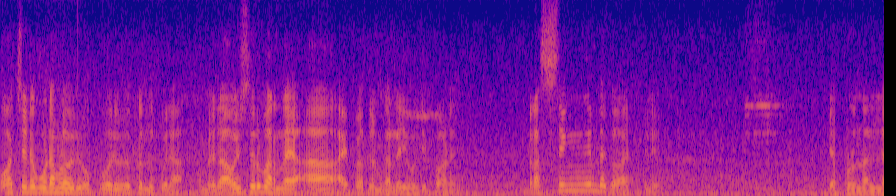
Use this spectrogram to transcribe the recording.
ഓച്ചയുടെ കൂടെ നമ്മൾ ഒരു ഒരു ഒരുക്കം നിൽക്കില്ല നമ്മൾ രാവശ്വർ പറഞ്ഞ ആ അഭിപ്രായത്തിൽ നമുക്ക് നല്ല യോജിപ്പാണ് ഡ്രസ്സിങ്ങിന്റെ കാര്യത്തിൽ എപ്പോഴും നല്ല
